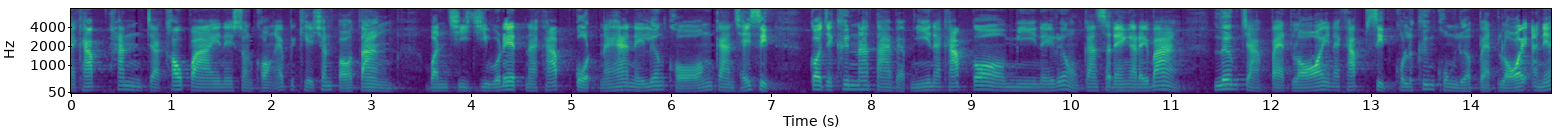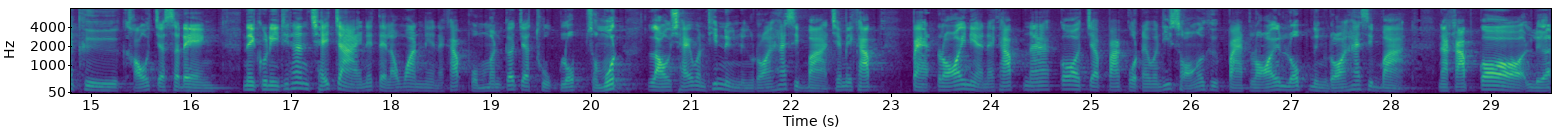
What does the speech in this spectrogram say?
นะครับท่านจะเข้าไปในส่วนของแอปพลิเคชันเป๋าตังบัญชีจีวเรสนะครับกดนะฮะในเรื่องของการใช้สิทธิ์ ก็จะขึ้นหน้าตาแบบนี้นะครับก็มีในเรื่องของการแสดงอะไรบ้าง เริ่มจาก 800นะครับสิทธิ์คนละครึ่งคงเหลือ 800 อันนี้คือเขาจะแสดงในกรณีที่ท่านใช้จ่ายในแต่ละวันเนี่ยนะครับผมมันก็จะถูกลบสมมุติเราใช้วันที่ 1 150 บาทใช่ไหมครับ800เนี่ยนะครับนะก็จะปรากฏในวันที่ 2 ก็คือ 800ลบ150 บาทนะครับก็เหลือ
